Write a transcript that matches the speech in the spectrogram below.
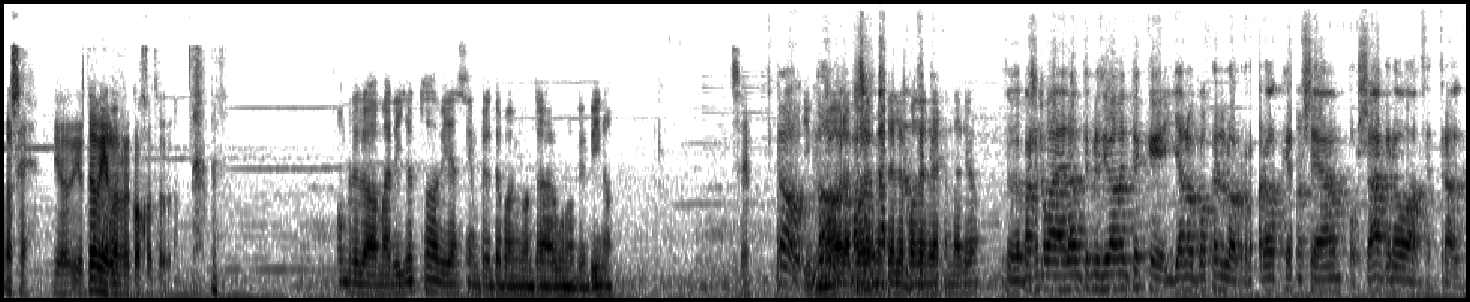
No sé, yo, yo todavía lo recojo todo. Hombre, los amarillos todavía siempre te pueden encontrar algunos pepinos. Sí. No, Y como lo ahora que pasa puedes meterle poder legendario. Lo que pasa más adelante principalmente es que ya no cogen los raros que no sean por sacro o ancestrales.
